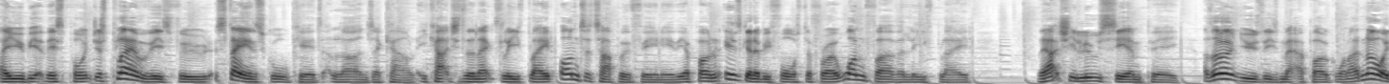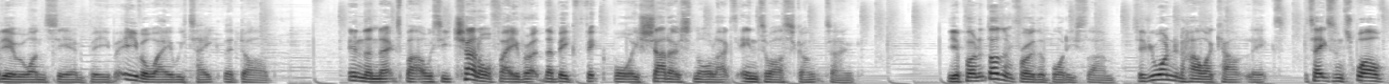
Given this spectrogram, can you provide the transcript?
Ayubi at this point just playing with his food, staying school kids, learns a count. He catches the next Leaf Blade onto Tapu Fini. The opponent is going to be forced to throw one further Leaf Blade. They actually lose CMP. As I don't use these meta Pokemon, I had no idea we won CMP, but either way, we take the dub. In the next battle, we see channel favourite, the big thick boy Shadow Snorlax into our Skuntank. The opponent doesn't throw the body slam, so if you're wondering how I count licks, it takes them 12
